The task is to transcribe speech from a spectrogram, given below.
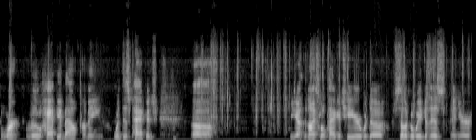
weren't real happy about. I mean, with this package, uh, you got the nice little package here with the silica wick and this and your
